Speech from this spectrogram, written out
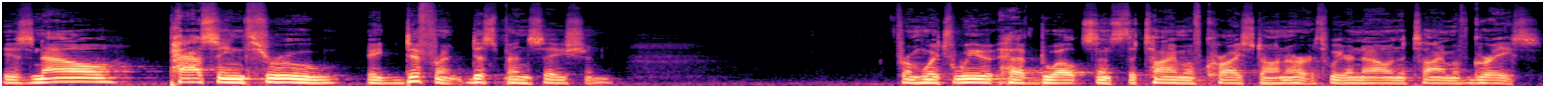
is now passing through a different dispensation from which we have dwelt since the time of Christ on earth. We are now in the time of grace,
